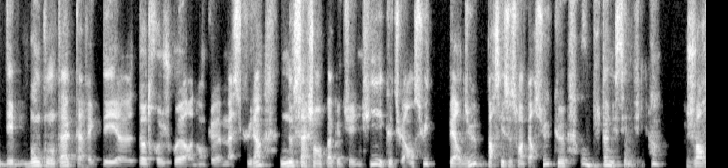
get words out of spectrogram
des bons contacts avec euh, d'autres joueurs donc euh, masculins, ne sachant pas que tu es une fille et que tu as ensuite perdu parce qu'ils se sont aperçus que oh putain mais c'est une fille. Ah, genre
